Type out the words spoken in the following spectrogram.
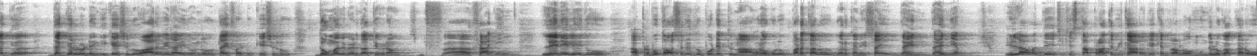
దగ్గ దగ్గరలో డెంగీ కేసులు ఆరు వేల ఐదు వందలు టైఫాయిడ్ కేసులు. దోమలు బెడద తీవ్రం ఫ్యాగింగ్ లేనే లేదు. ప్రభుత్వ ఆసుపత్రులు పోటెత్తున్న రోగులు పడకలు దొరకని సై దైన్ దైన్యం. ఇళ్ళ వద్దే చికిత్స ప్రాథమిక ఆరోగ్య కేంద్రాల్లో ముందులుగా కరువు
